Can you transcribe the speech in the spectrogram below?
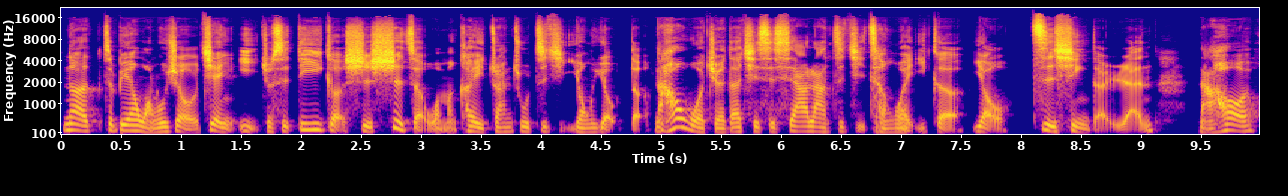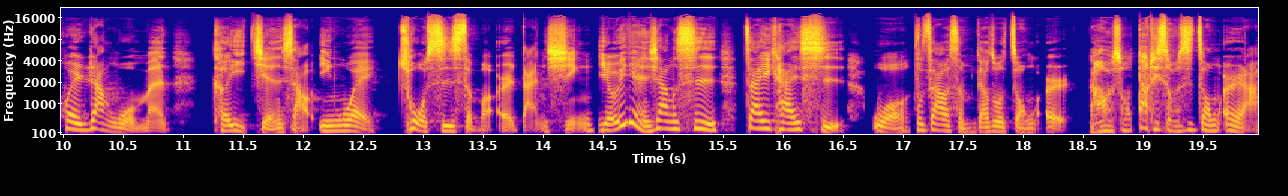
那这边网络就有建议，就是第一个是试着我们可以专注自己拥有的，然后我觉得其实是要让自己成为一个有自信的人，然后会让我们可以减少因为。错失什么而担心，有一点像是在一开始我不知道什么叫做中二，然后说到底什么是中二啊？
